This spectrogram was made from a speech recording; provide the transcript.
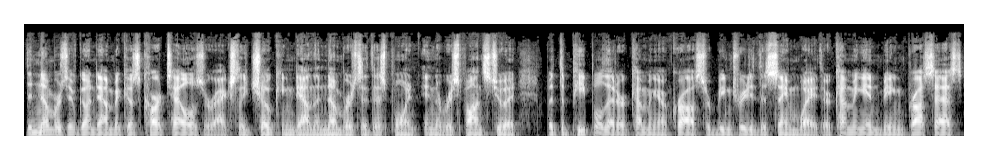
the numbers have gone down because cartels are actually choking down the numbers at this point in the response to it. But the people that are coming across are being treated the same way. They're coming in, being processed,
